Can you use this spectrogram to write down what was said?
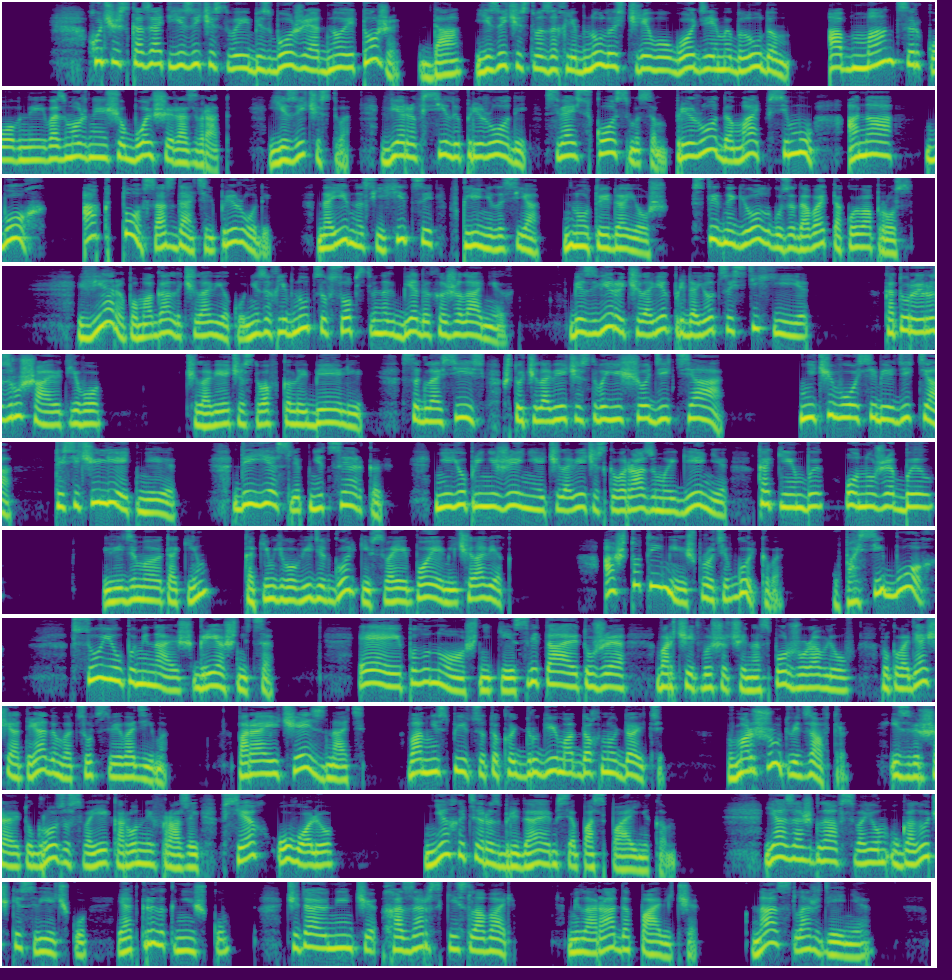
Хочешь сказать, язычество и безбожие одно и то же? Да, язычество захлебнулось чревоугодием и блудом. Обман церковный, возможно, еще больший разврат. Язычество, вера в силы природы, связь с космосом, природа, мать всему, она — Бог. А кто создатель природы? Наивно с ехицей вклинилась я. «Ну ты даешь. Стыдно геологу задавать такой вопрос». Вера помогала человеку не захлебнуться в собственных бедах и желаниях. Без веры человек предается стихии, которая разрушает его. Человечество в колыбели. Согласись, что человечество еще дитя. Ничего себе дитя, тысячелетнее. Да если б не церковь, не ее принижение человеческого разума и гения, каким бы он уже был. Видимо, таким, каким его видит Горький в своей поэме «Человек». А что ты имеешь против Горького? Упаси Бог! В суе упоминаешь, грешница. «Эй, полуношники, светает уже!» — ворчит вышедший на спор Журавлев, руководящий отрядом в отсутствие Вадима. «Пора и честь знать, вам не спится, так хоть другим отдохнуть дайте. В маршрут ведь завтра. И завершает угрозу своей коронной фразой «Всех уволю». Нехотя разбредаемся по спальникам. Я зажгла в своем уголочке свечку и открыла книжку. Читаю нынче хазарский словарь Милорада Павича. Наслаждение.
